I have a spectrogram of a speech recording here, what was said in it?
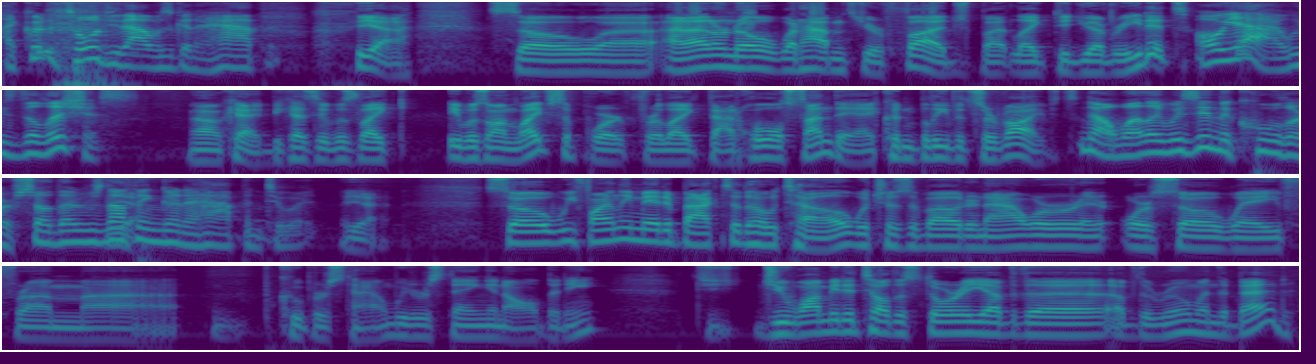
I could have told you that was going to happen. yeah. So, uh, and I don't know what happened to your fudge, but like, did you ever eat it? Oh yeah, it was delicious. Okay, because it was like it was on life support for like that whole Sunday. I couldn't believe it survived. No, well, it was in the cooler, so there was nothing going to happen to it. Yeah. So we finally made it back to the hotel, which is about an hour or so away from uh, Cooperstown. We were staying in Albany. Do, do you want me to tell the story of the of the room and the bed?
